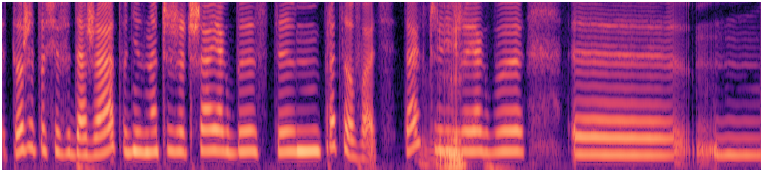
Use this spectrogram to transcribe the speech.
y, to, że to się wydarza, to nie znaczy, że trzeba jakby z tym pracować, tak? Czyli, Mhm. że jakby y, mm,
